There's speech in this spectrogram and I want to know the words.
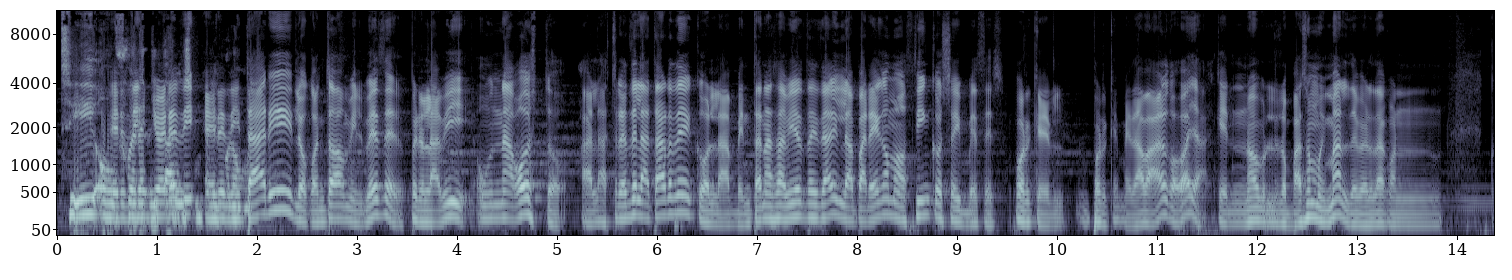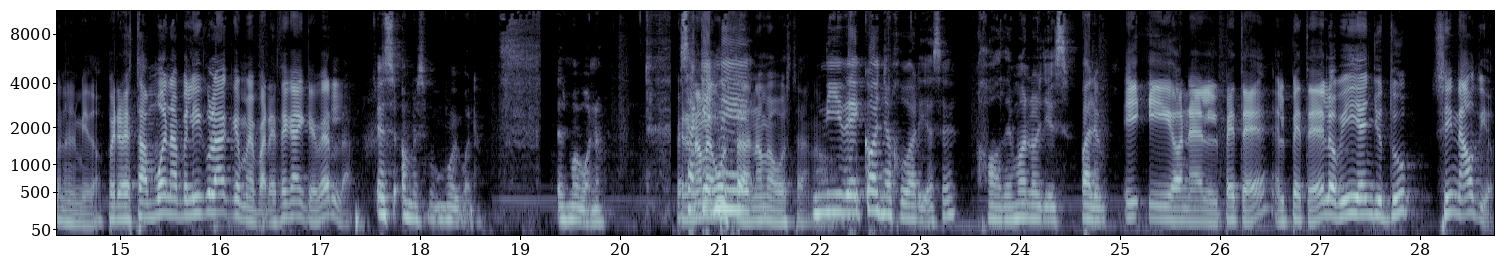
Sí, o Heredi- yo Heredi- Hereditary lo he contado mil veces, pero la vi un agosto a las 3 de la tarde con las ventanas abiertas y tal, y la paré como 5 o 6 veces, porque, porque me daba algo, vaya, que no lo paso muy mal, de verdad, con, con el miedo. Pero es tan buena película que me parece que hay que verla. Es, hombre, es muy bueno. Es muy bueno. Pero O sea no me gusta, ni- no me gusta. no. Ni de coño jugarías, ¿eh? Joder, Monologist. Vale. Y, y con el PT, el PT lo vi en YouTube sin audio.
